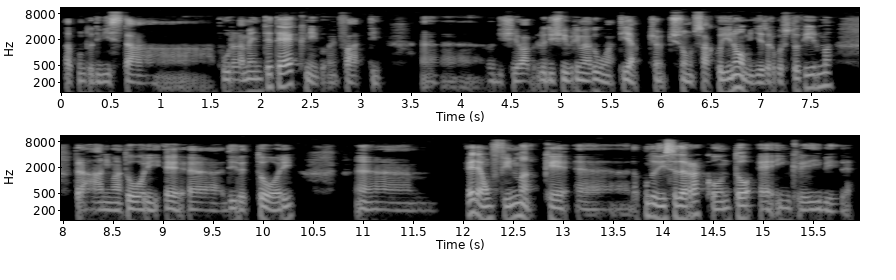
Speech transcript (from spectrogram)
dal punto di vista puramente tecnico, infatti eh, lo, diceva, lo, dicevi prima tu Mattia, cioè, ci sono un sacco di nomi dietro questo film, tra animatori e eh, direttori, ehm, ed è un film che eh, dal punto di vista del racconto è incredibile.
